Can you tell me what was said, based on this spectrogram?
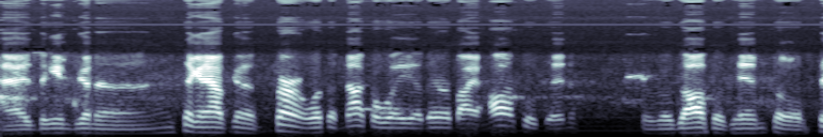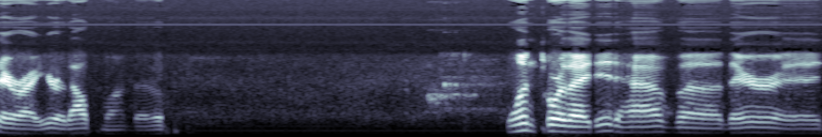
As the game's gonna, second half's gonna start with a knockaway there by Hasselton. It goes off of him, so it'll stay right here with Altamont, though. One score that I did have uh, there in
